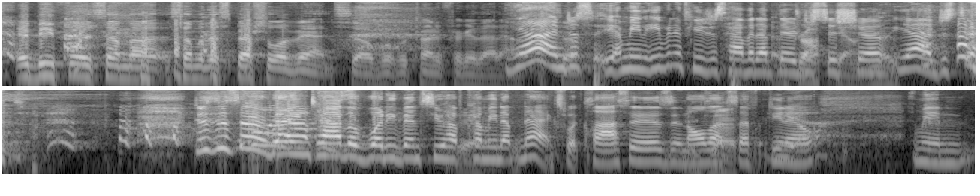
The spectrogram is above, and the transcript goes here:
you. It'd be for some uh, some of the special events. So, but we're trying to figure that out. Yeah, and So- just, I mean, even if you just have it up there just to drop show, down, yeah, just to, just to sort of running tab of what events you have Yeah. coming up next, what classes and all that stuff, you know. Yeah. I mean,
